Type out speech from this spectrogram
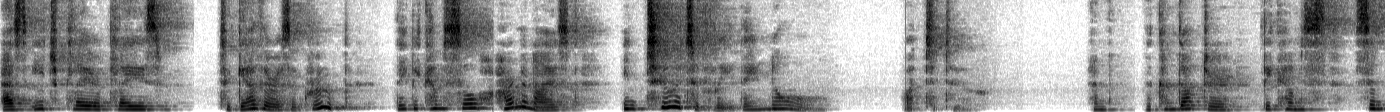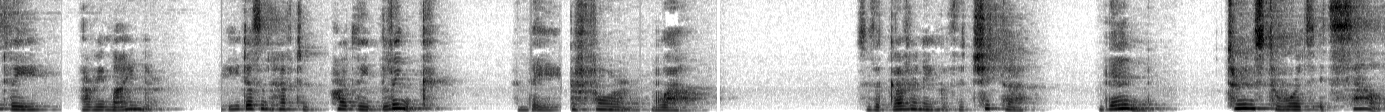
as each player plays together as a group, they become so harmonized intuitively, they know what to do. And the conductor becomes simply a reminder. He doesn't have to hardly blink, and they perform well. So the governing of the chitta then turns towards itself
